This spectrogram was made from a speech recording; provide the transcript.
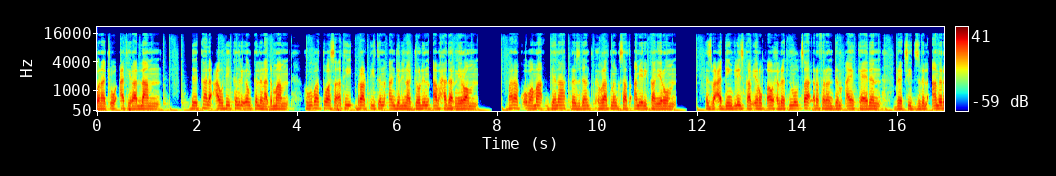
ወናጩ ዓቲራላ ብካልእ ዓውዲ ክንሪኦም ከለና ድማ ህቡባት ተዋሳእቲ ብራድ ፒትን አንጀሊና ጆሊን ኣብ ሓዳር ነይሮም ባራክ ኦባማ ገና ፕረዚደንት ሕቡራት መንግስታት ኣሜሪካ ነይሮም ህዝቢ ዓዲ እንግሊዝ ካብ ኤሮጳዊ ሕብረት ንምውፃእ ረፈረንድም ኣየካየደን ብሬክሲት ዝብል ኣምር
